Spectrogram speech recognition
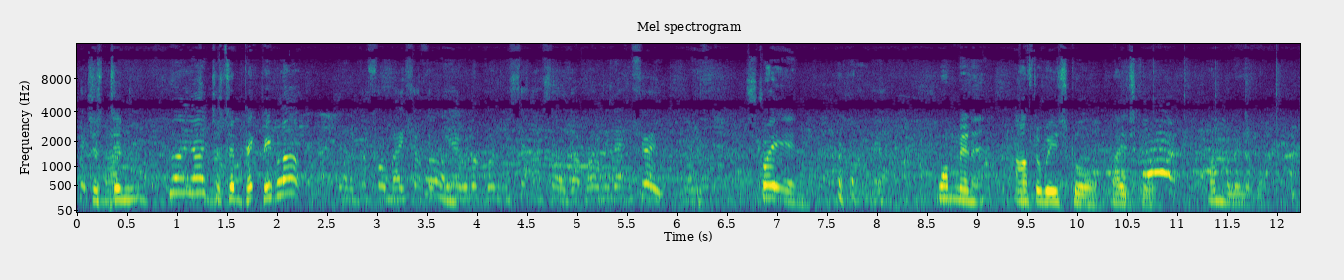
Hey, just didn't. Well, yeah, just didn't pick people up. Yeah, a good formation. I thought, yeah, we look good. We set ourselves up well. We let them shoot. Straight in. one minute after we score, they score. Unbelievable.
